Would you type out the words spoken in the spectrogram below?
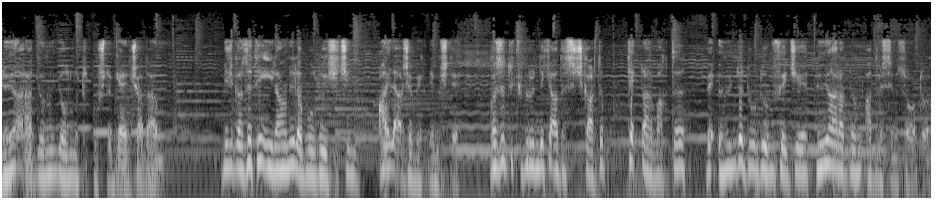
Dünya Radyo'nun yolunu tutmuştu genç adam. Bir gazete ilanıyla bulduğu iş için aylarca beklemişti. Gazete küpüründeki adresi çıkartıp tekrar baktı ve önünde durduğu büfeciye Dünya Radyo'nun adresini sordu.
